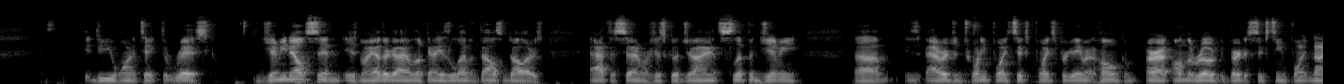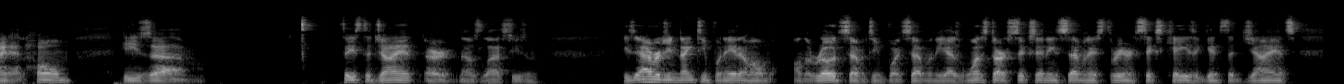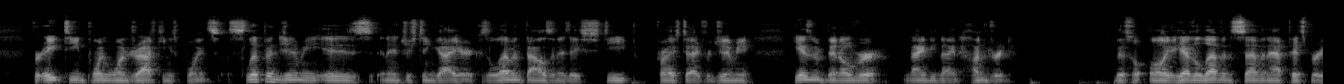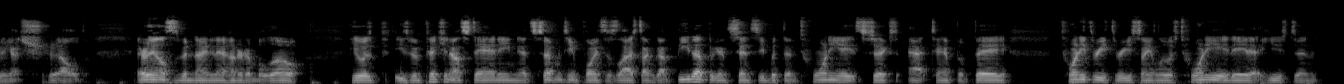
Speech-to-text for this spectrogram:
Do you want to take the risk? Jimmy Nelson is my other guy I'm looking at. He's $11,000 at the San Francisco Giants. Slipping Jimmy. Um, he's averaging 20.6 points per game at home or on the road compared to 16.9 at home. He's um, faced the Giant, or that was last season. He's averaging 19.8 at home on the road, 17.7. He has one start, six innings, seven hits, 306 Ks against the Giants for 18.1 DraftKings points. Slippin' Jimmy is an interesting guy here because 11,000 is a steep price tag for Jimmy. He hasn't been over 9,900. This whole, oh, he had 11-7 at Pittsburgh and he got shelled. Everything else has been 9,900 and below. He was he's been pitching outstanding. Had 17 points his last time. Got beat up against Cincy, but then 28-6 at Tampa Bay, 23-3 St. Louis, 28-8 at Houston.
